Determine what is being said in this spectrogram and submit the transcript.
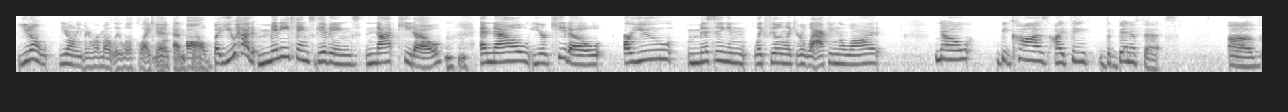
you don't you don't even remotely look like it Look at into all. But you had many Thanksgivings not keto Mm-hmm. and now you're keto. Are you missing and like feeling like you're lacking a lot? No, because I think the benefits of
